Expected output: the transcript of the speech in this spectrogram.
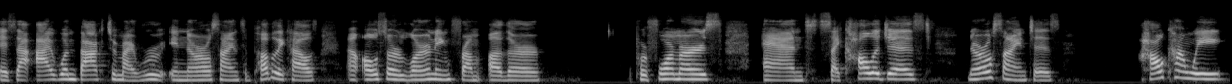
is that I went back to my root in neuroscience and public health and also learning from other performers and psychologists, neuroscientists how can we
